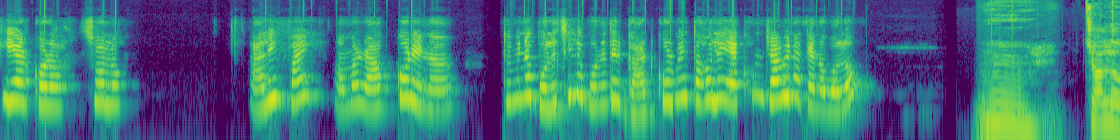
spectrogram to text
কি আর করা? চলো। আলিফ ভাই আমার রাগ করে না। তুমি না বলেছিলে বোনেদের গার্ড করবে তাহলে এখন যাবে না কেন বলো? হুম চলো।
